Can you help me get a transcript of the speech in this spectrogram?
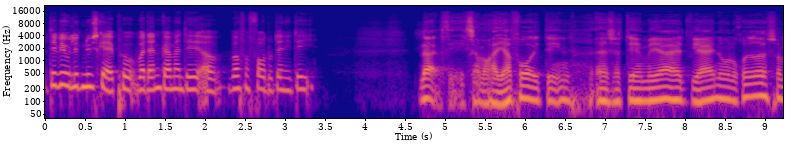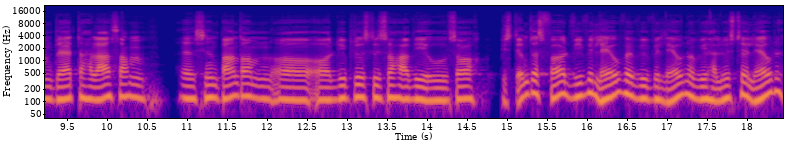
Det er vi jo lidt nysgerrige på. Hvordan gør man det, og hvorfor får du den idé? Nej, det er ikke så meget, jeg får ideen. Altså, det er mere, at vi er i nogle rødder, som det er, der har leget sammen øh, siden barndommen, og, og lige pludselig så har vi jo så bestemt os for, at vi vil lave, hvad vi vil lave, når vi har lyst til at lave det.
